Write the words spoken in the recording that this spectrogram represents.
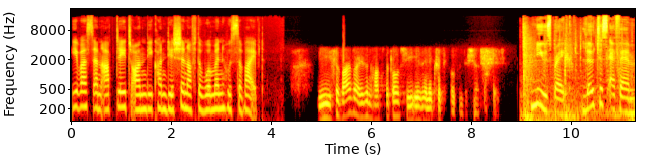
Give us an update on the condition of the woman who survived. The survivor is in hospital. She is in a critical condition at this. Newsbreak, Lotus FM,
